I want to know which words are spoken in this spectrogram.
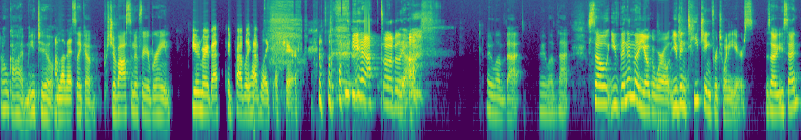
Oh, God, me too. I love it. It's like a shavasana for your brain. You and Mary Beth could probably have like a share. yeah, totally. Yeah. I love that. I love that. So you've been in the yoga world. You've been teaching for 20 years. Is that what you said?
